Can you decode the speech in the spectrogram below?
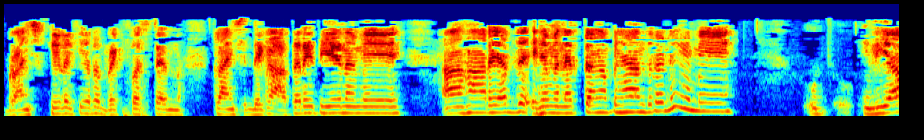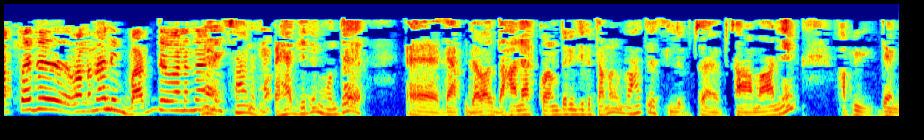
බ්‍රන්ච් කියලා කියන බ්‍රෙක්ෆාස්ට් and ලන්ච් දෙක අතරේ තියෙන මේ ආහාරයක්ද? එහෙම නැත්නම් අපි හාන්දරනේ මේ ඉන්දියාප්පද වළඳන්නේ බද්ද වළඳන්නේ සානද පැහැදිලිවම හොඳ දැන් අපි දවල් 10ක් වන්දන විදිහට තමයි මහත් සාමාන්‍යයෙන් අපි දැන්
